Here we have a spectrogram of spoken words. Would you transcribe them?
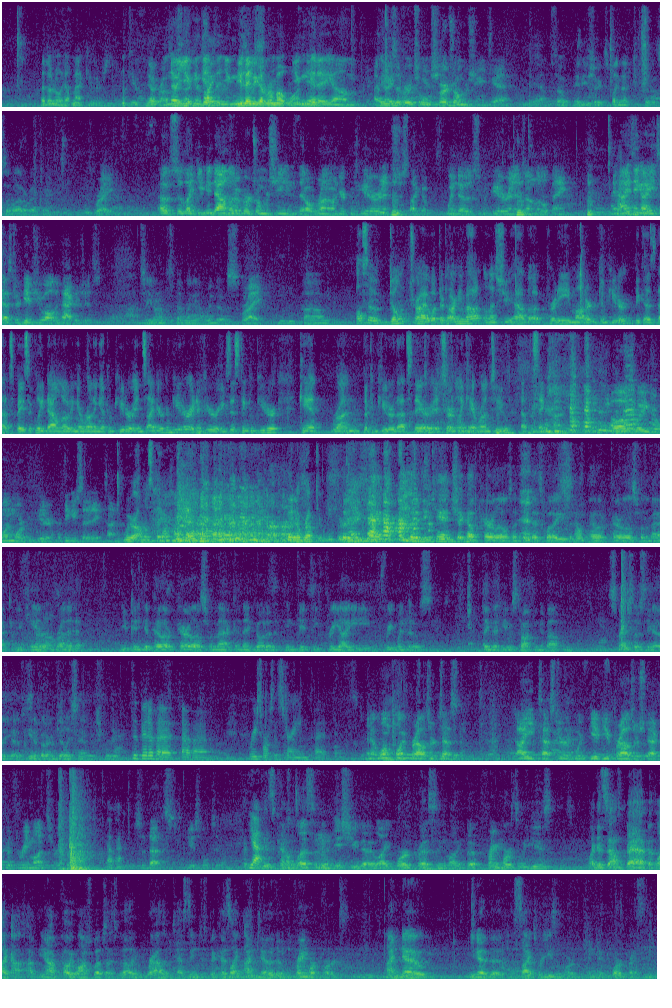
that doesn't really help Mac users. You- no, No, you can get the, you can You get. maybe got a remote one, You can yeah. get a, um. I use a virtual machine. Virtual machine, yeah, Yeah, so maybe you should explain that because it's a lot of back there. right. Oh, so like you can download a virtual machine that'll run on your computer and it's just like a Windows computer in its own little thing. And I think IE Tester gives you all the packages. So you don't have to spend money on Windows. Right. Um, Also, don't try what they're talking about unless you have a pretty modern computer, because that's basically downloading and running a computer inside your computer. And if your existing computer can't run the computer that's there, it certainly can't run two at the same time. Oh, I was waiting for one more computer. I think you said it eight times. We were almost there. But if- Interrupted me. But if you can, but if you can, check out Parallels, I think that's what I use at home, Parallels for the Mac, if you can run it. You can get Par- Parallels for the Mac and then go to, and get the free IE, free Windows thing that he was talking about. and Smash those together, you got a peanut butter and jelly sandwich for you. It's a bit of a, of a resources drain, but And at one point, browser test, IE Tester would give you BrowserStack for three months for free. okay. So that's useful too. I Yeah. think it's kind of less of an issue though, like WordPress and like the frameworks we use. Like it sounds bad, but like I, I- you know, I've probably launched websites without even browser testing just because like I know the framework works. I know, you know, the, the sites we're using work in WordPress. And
